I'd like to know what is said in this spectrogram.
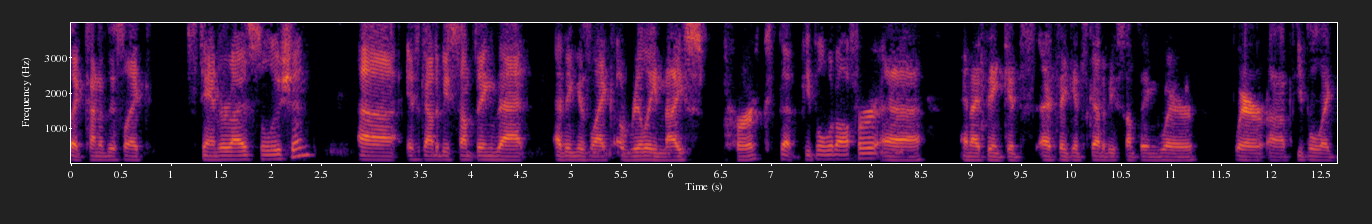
like kind of this like standardized solution uh, it's got to be something that I think is like a really nice perk that people would offer. Uh, and I think it's I think it's got to be something where where uh, people like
